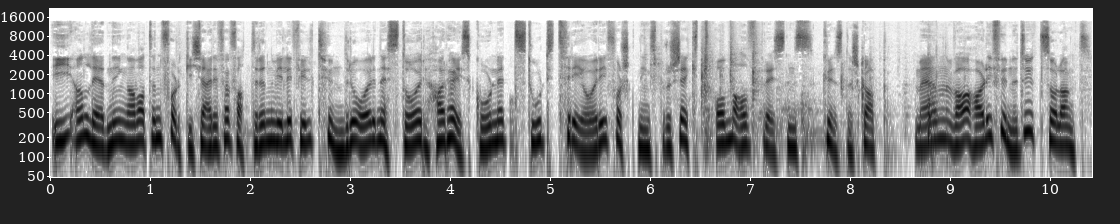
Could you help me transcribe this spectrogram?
I anledning av at den folkekjære forfatteren ville fylt 100 år neste år, har høyskolen et stort treårig forskningsprosjekt om Alf Prøysens kunstnerskap. Men hva har de funnet ut så langt?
